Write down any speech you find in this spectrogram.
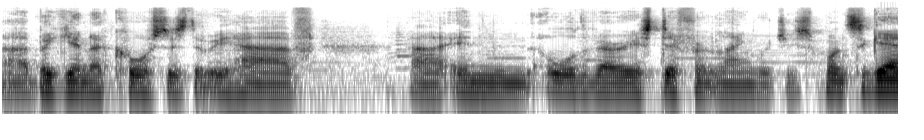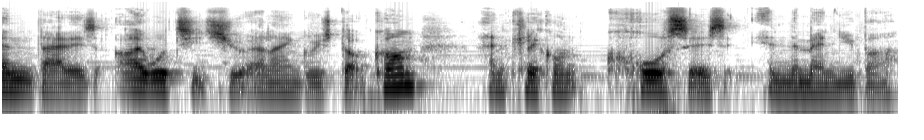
uh, beginner courses that we have uh, in all the various different languages. Once again, that is iwillteachyoualanguage.com and click on courses in the menu bar.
